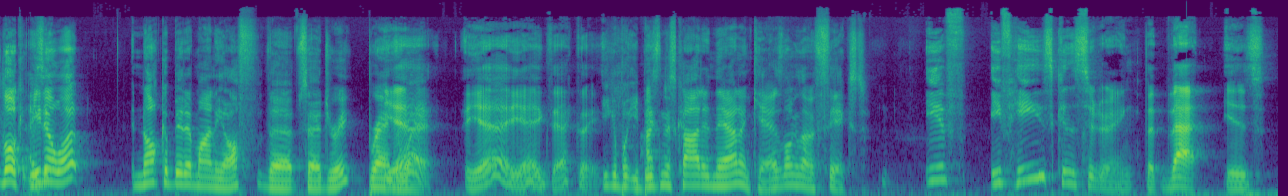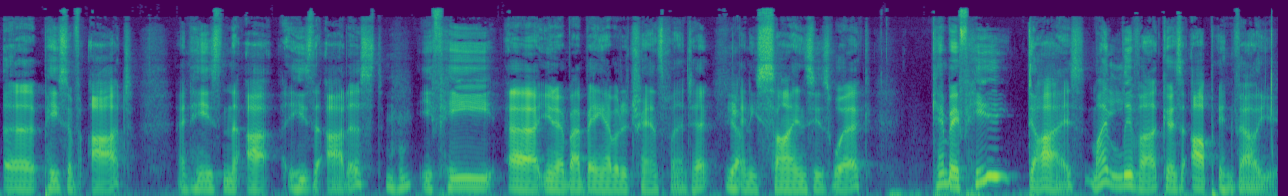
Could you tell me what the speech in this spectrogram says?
Look, you know what? Knock a bit of money off the surgery, brand yeah, away. yeah, yeah, exactly. You can put your business card in there. I don't care as long as I'm fixed. if if he's considering that that is a piece of art and he's the art, he's the artist Mm-hmm. if he uh, you know by being able to transplant it Yeah. and he signs his work can be if he dies my liver goes up in value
